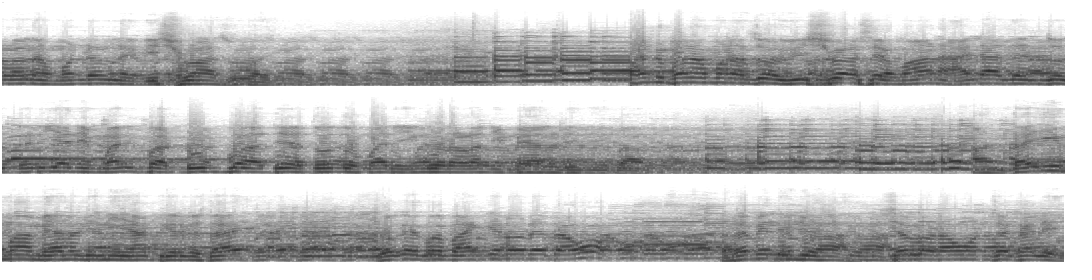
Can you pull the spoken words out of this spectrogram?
મંડળને પર ડૂબવા દે, તો તો મારી ઇંગોરાળાની મેલડીની બાપ અને દહીંમાં યાદ કરવી થાય જો કોઈ બાકી નો રહેતા હો. રમી લીજો હા. ચલો રાઉન્ડ છે ખાલી.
